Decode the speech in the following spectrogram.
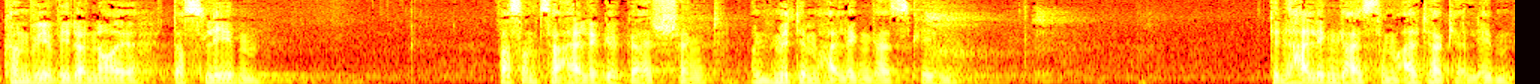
können wir wieder neu das Leben, was uns der Heilige Geist schenkt und mit dem Heiligen Geist leben. Den Heiligen Geist im Alltag erleben.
